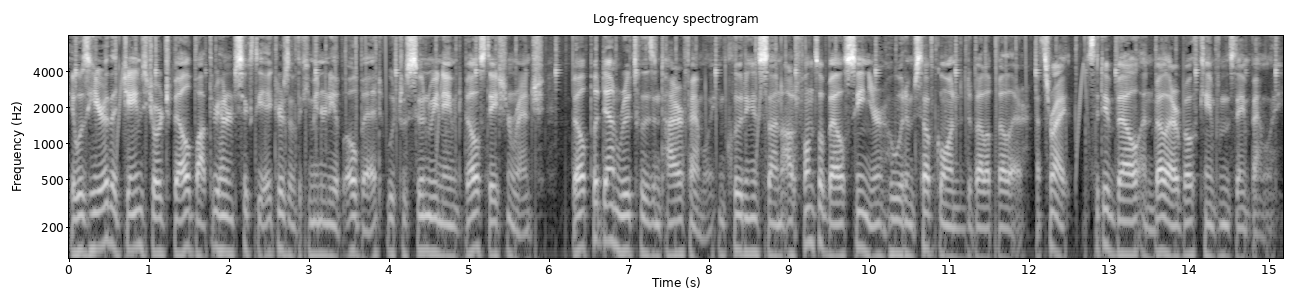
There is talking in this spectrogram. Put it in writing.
It was here that James George Bell bought 360 acres of the community of Obed, which was soon renamed Bell Station Ranch. Bell put down roots with his entire family, including his son Alphonzo Bell Sr., who would himself go on to develop Bel Air. That's right, the city of Bell and Bel Air both came from the same family.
